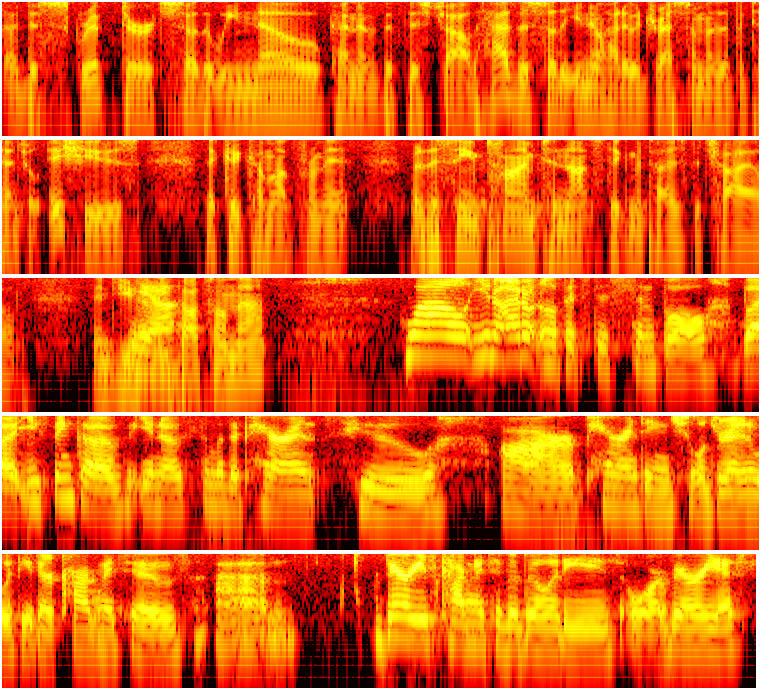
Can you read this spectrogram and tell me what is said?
a descriptor so that we know kind of that this child has this so that you know how to address some of the potential issues that could come up from it but at the same time to not stigmatize the child and do you yeah. have any thoughts on that well you know i don't know if it's this simple but you think of you know some of the parents who are parenting children with either cognitive um, various cognitive abilities or various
